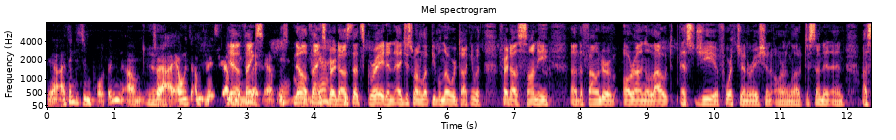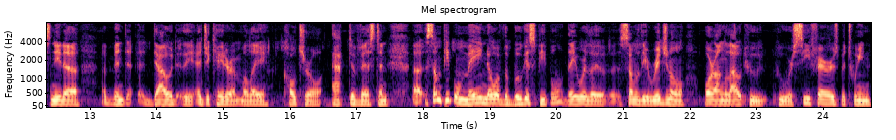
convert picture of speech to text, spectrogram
Yeah, I think it's important. Um, yeah. Sorry, I, I want to, I'm just Yeah, thanks. But, yeah. No, thanks, yeah. Firdaus. That's great. And I just want to let people know we're talking with Firdaus Sani, uh, the founder of Orang Laut SG, a fourth generation Orang Laut descendant, and Asnida bint Daud, the educator and Malay cultural activist. And uh, some people may know of the Bugis people. They were the some of the original Orang Laut who, who were seafarers between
